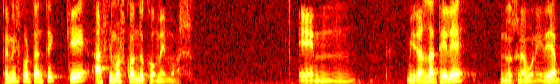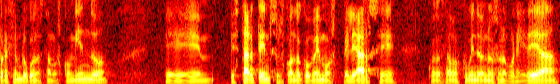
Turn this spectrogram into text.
también es importante qué hacemos cuando comemos. Em, mirar la tele no es una buena idea, por ejemplo, cuando estamos comiendo. Em, estar tensos cuando comemos, pelearse cuando estamos comiendo no es una buena idea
